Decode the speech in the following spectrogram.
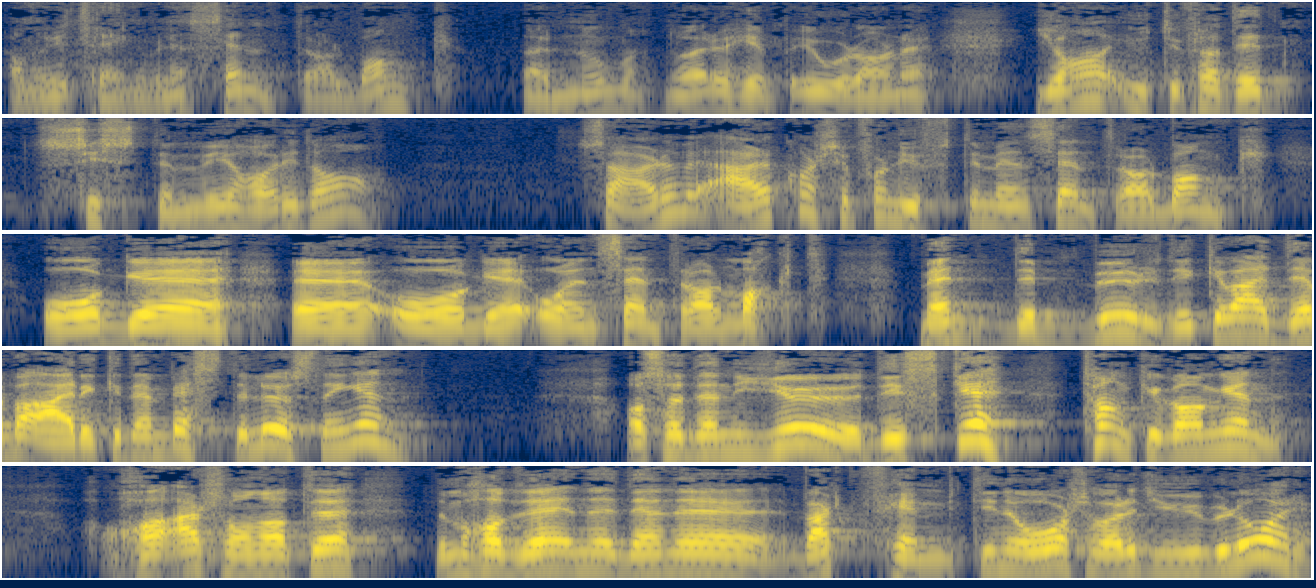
Ja, men vi trenger vel en sentralbank? Er nå, nå er det helt på jordarne. Ja, ut ifra det systemet vi har i dag, så er det, er det kanskje fornuftig med en sentralbank og, eh, og, og, en sentral makt. Men det burde ikke være, det er ikke den beste løsningen. Altså, Den jødiske tankegangen er sånn at eh, de hadde en, den, eh, hvert 50. år så var det et jubelår.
